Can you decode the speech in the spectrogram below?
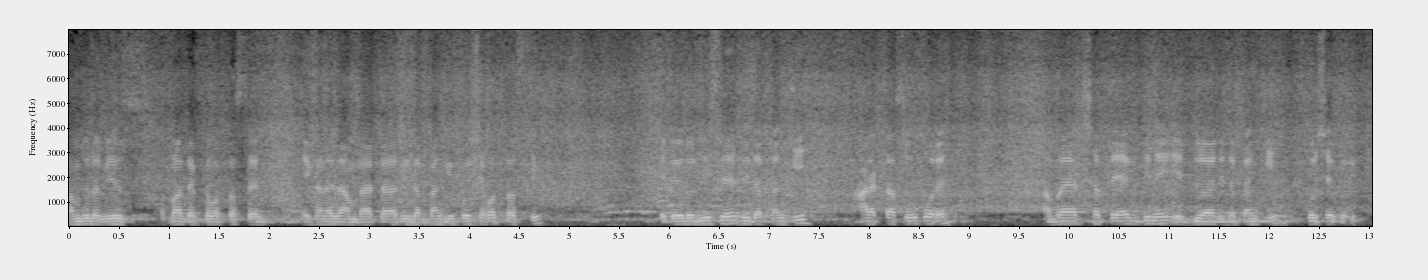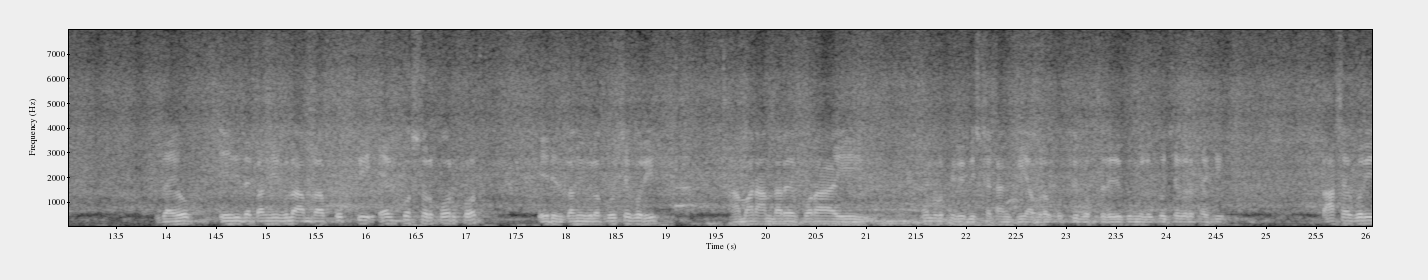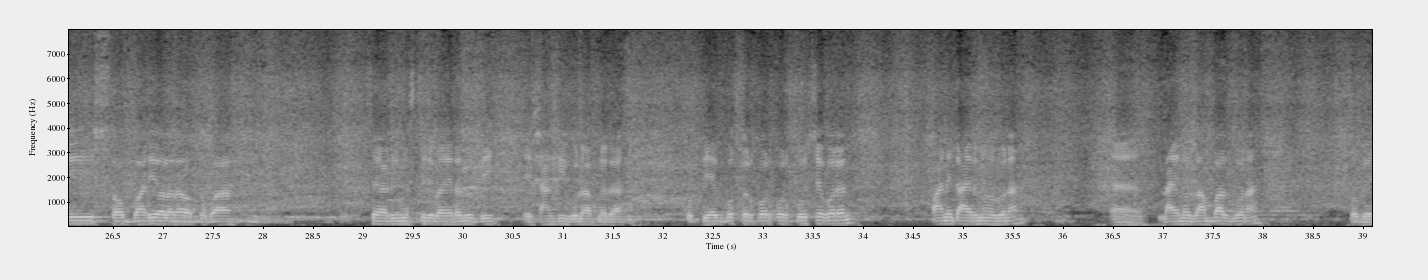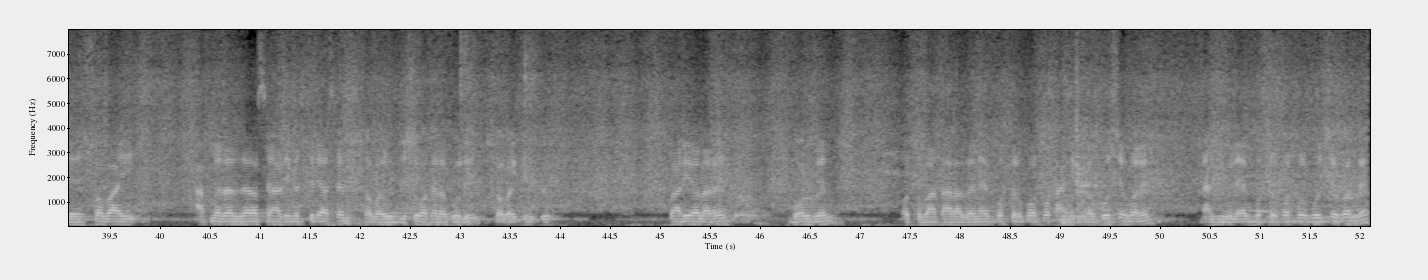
আলহামদুলিল্লাহ ভিউজ আপনারা দেখতে পাচ্ছেন এখানে যে আমরা একটা রিজার্ভ ট্যাঙ্কি পরিষ্কার করতে আসছি এটা হলো নিচের রিজার্ভ ট্যাঙ্কি আর একটা আছে উপরে। আমরা একসাথে একদিনে এই দুটা রিজার্ভ ট্যাঙ্কি পরিষ্কার করি। যাই হোক, এই রিজার্ভ ট্যাঙ্কিগুলো আমরা প্রতি এক বছর পর পর এই রিজার্ভ ট্যাঙ্কিগুলো পরিষ্কার করি। আমার আন্ডারে করা এই পনেরো থেকে বিশটা ট্যাঙ্কি আমরা প্রতি বছর এরকম মিলে পরিষ্কার করে থাকি। আশা করি সব বাড়িওয়ালারা অথবা স্যারাডি মিস্ত্রি ভাইয়েরা যদি এই টাঙ্কিগুলো আপনারা প্রতি এক বছর পর পর পরিষ্কার করেন, পানিতে আয়রন হবে না হ্যাঁ লাইনও জাম বাঁচবো না। তবে সবাই, আপনারা যারা স্যারাডি মিস্ত্রি আছেন, সবাই উদ্দেশ্য কথাটা বলি, সবাই কিন্তু বাড়িওয়ালারে বলবেন, অথবা তারা যেন এক বছর পর পর টাঙ্কিগুলো পরিষ্কার করে, টাঙ্কিগুলো এক বছর পর পর পরিষ্কার করলে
